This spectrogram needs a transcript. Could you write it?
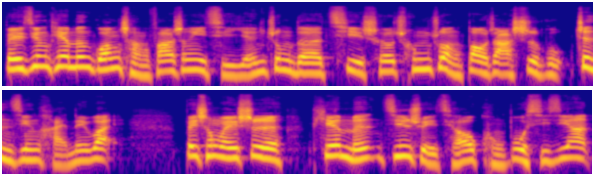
北京天安门广场发生一起严重的汽车冲撞爆炸事故，震惊海内外，被称为是天安门金水桥恐怖袭击案。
